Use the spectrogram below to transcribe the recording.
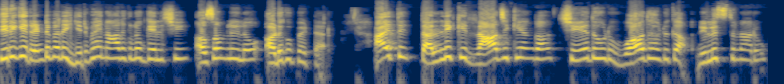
తిరిగి రెండు వేల ఇరవై నాలుగులో గెలిచి అసెంబ్లీలో అడుగుపెట్టారు. అయితే తల్లికి రాజకీయంగా చేదోడు వాదోడుగా నిలుస్తున్నారు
